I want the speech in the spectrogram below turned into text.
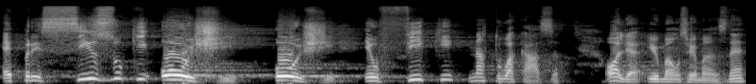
é preciso que hoje, hoje, eu fique na tua casa. Olha, irmãos e irmãs, né?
